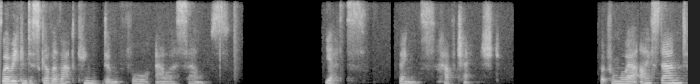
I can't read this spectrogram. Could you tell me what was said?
where we can discover that kingdom for ourselves. Yes, things have changed. But from where I stand,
